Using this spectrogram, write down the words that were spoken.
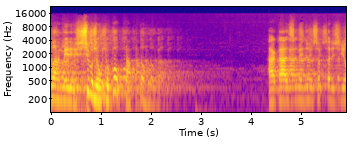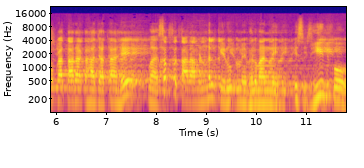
वह मेरे शिवलोक को प्राप्त होगा। आकाश में जो सप्त ऋषियों का तारा कहा जाता है, वह सप्त तारा मंडल के रूप में भगवान ने इस भील को,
